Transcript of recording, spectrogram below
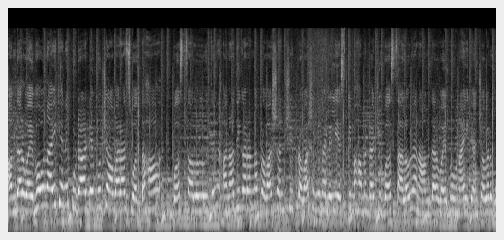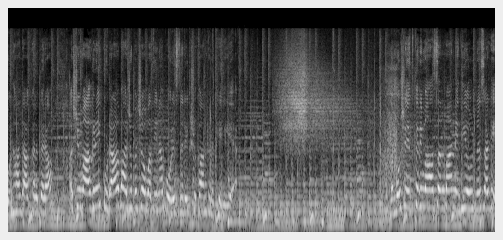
आमदार वैभव नाईक यांनी कुडाळ डेपोच्या आवारात स्वतः बस चालवली होती अनाधिकारांना प्रवाशांची प्रवाशांनी भरलेली एसटी महामंडळाची बस चालवल्यानं आमदार वैभव नाईक यांच्यावर गुन्हा दाखल करा अशी मागणी कुडाळ भाजपच्या वतीनं पोलीस निरीक्षकांकडे केली आहे. नमो शेतकरी महासन्मान निधी योजनेसाठी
